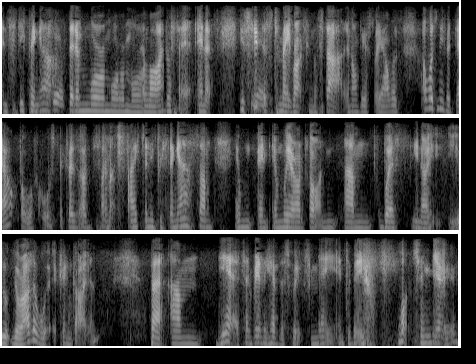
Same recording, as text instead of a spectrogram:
and stepping up yes. that are more and more and more aligned with that. And it's you've said yes. this to me right from the start, and obviously I was I was never doubtful, of course, because I had so much faith in everything else, um, and and, and where I'd gone um, with you know your, your other work and guidance. But um, yeah, to really have this work for me and to be watching you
